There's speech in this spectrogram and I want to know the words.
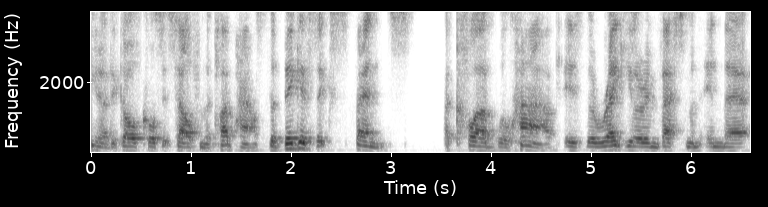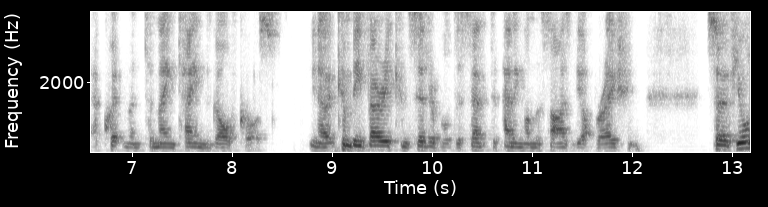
you know the golf course itself and the clubhouse the biggest expense a club will have is the regular investment in their equipment to maintain the golf course you know it can be very considerable descent depending on the size of the operation. So if you're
